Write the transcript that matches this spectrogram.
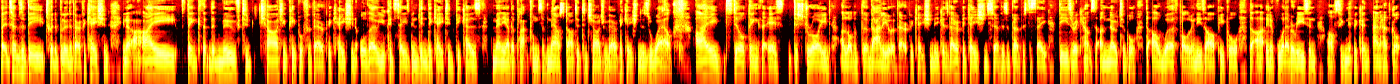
But in terms of the Twitter Blue, the verification, you know, I think that the move to charging people for verification, although you could say has been vindicated because many other platforms have now started to charge for verification as well, I still think that it's destroyed a lot of the value of verification because verification serves as a purpose to say these are accounts that are notable, that are worth following. These are people that are, you know, for whatever reason, are significant and have got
